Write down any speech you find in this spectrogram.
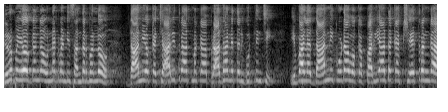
నిరుపయోగంగా ఉన్నటువంటి సందర్భంలో దాని యొక్క చారిత్రాత్మక ప్రాధాన్యతను గుర్తించి ఇవాళ దాన్ని కూడా ఒక పర్యాటక క్షేత్రంగా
